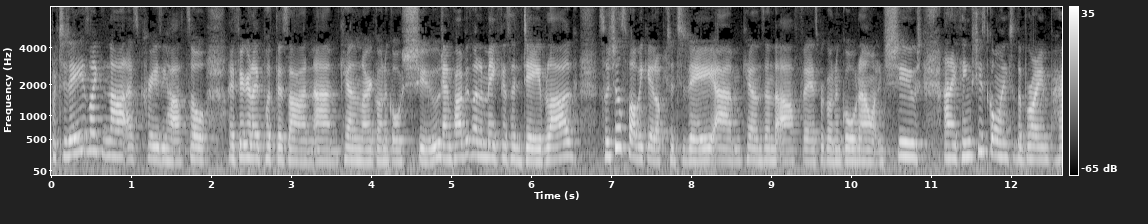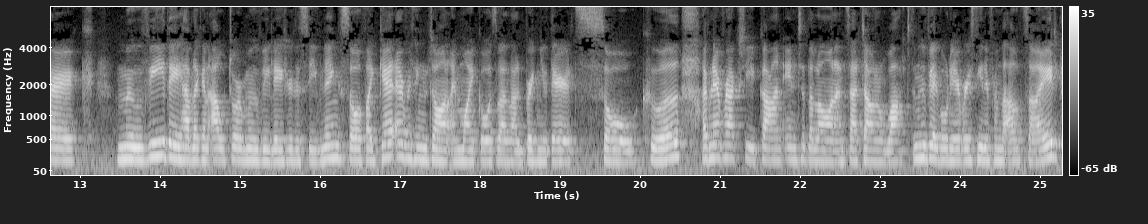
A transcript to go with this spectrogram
But today is like not as crazy hot so I figured I'd put this on. Um Kaelin and I are gonna go shoot. I'm probably gonna make this a day vlog so just while we get up to today um Kaelin's in the office. We're gonna go now and shoot and I think she's going to the Bryant Park movie. They have like an outdoor movie later this evening. So if I get everything done, I might go as well and I'll bring you there. It's so cool. I've never actually gone into the lawn and sat down and watched the movie. I've only ever seen it from the outside.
